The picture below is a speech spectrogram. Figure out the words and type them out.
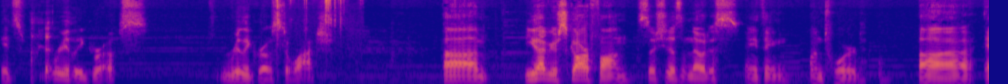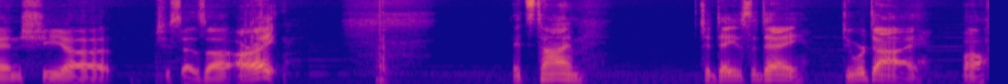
It's really gross. Really gross to watch. Um, you have your scarf on, so she doesn't notice anything untoward. Uh, and she uh, she says, uh, "All right, it's time. Today's the day. Do or die." Well,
